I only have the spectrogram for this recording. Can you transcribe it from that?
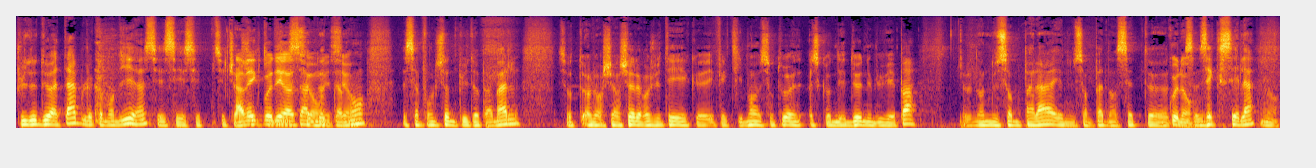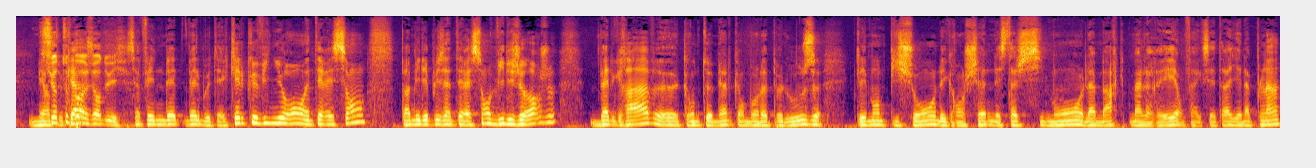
plus de deux à table, comme on dit. Hein, c'est Avec modération, notamment. Ça fonctionne plutôt pas mal. Surtout, alors à le rejeter, que, effectivement, surtout, est-ce qu'on est deux ne buvait pas nous ne sommes pas là et nous ne sommes pas dans, cette, euh, ces excès-là. Mais en Surtout tout cas, pas aujourd'hui. Ça fait une belle, belle, bouteille. Quelques vignerons intéressants, parmi les plus intéressants, Ville-Georges, Belgrave, euh, Comte-Merle, Cambon-la-Pelouse, Clément Pichon, les Grands Chênes, les Stages Simon, Lamarck, Malray, enfin, etc. Il y en a plein.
